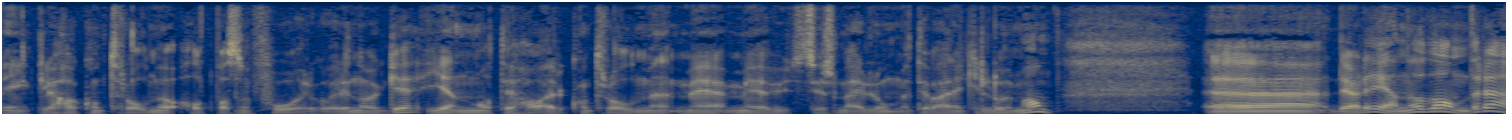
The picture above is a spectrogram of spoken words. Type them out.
egentlig ha kontroll med alt hva som foregår i Norge, gjennom at de har kontroll med, med, med utstyr som er i lommen til hver enkelt nordmann. Uh, det er det ene. Og det andre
